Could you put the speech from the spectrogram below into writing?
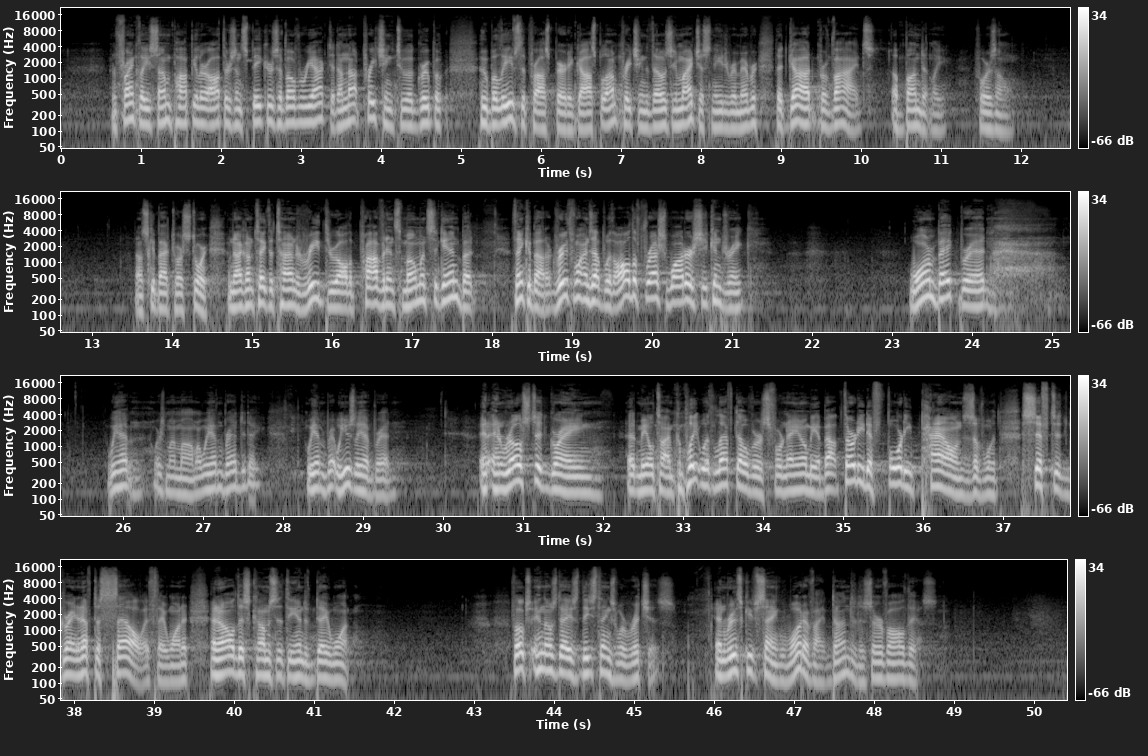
And frankly, some popular authors and speakers have overreacted. I'm not preaching to a group of, who believes the prosperity gospel. I'm preaching to those who might just need to remember that God provides abundantly for his own. Now let's get back to our story. I'm not going to take the time to read through all the providence moments again, but think about it. Ruth winds up with all the fresh water she can drink, warm baked bread. We haven't, where's my mom? Are we having bread today? We haven't bread. We usually have bread and, and roasted grain at mealtime, complete with leftovers for Naomi, about 30 to 40 pounds of sifted grain, enough to sell if they wanted. And all this comes at the end of day one. Folks, in those days, these things were riches. And Ruth keeps saying, What have I done to deserve all this?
